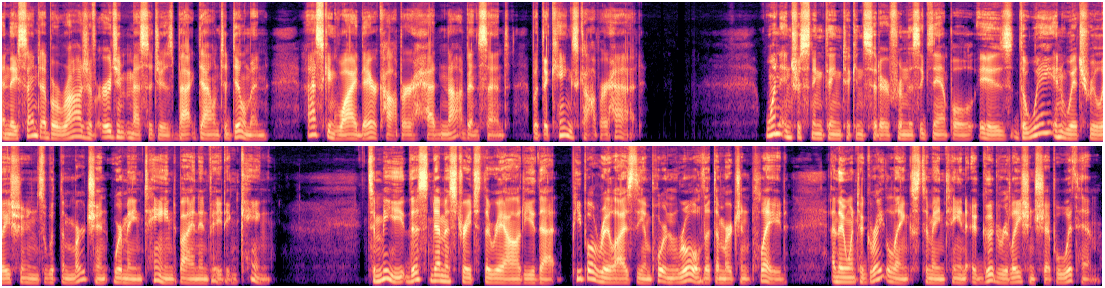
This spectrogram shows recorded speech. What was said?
and they sent a barrage of urgent messages back down to Dilmun, asking why their copper had not been sent, but the king's copper had. One interesting thing to consider from this example is the way in which relations with the merchant were maintained by an invading king. To me, this demonstrates the reality that people realized the important role that the merchant played and they went to great lengths to maintain a good relationship with him.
